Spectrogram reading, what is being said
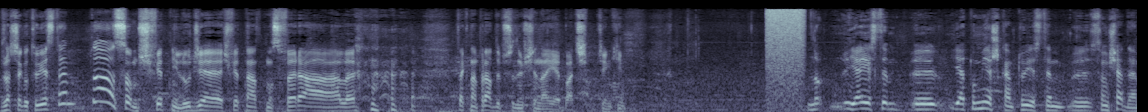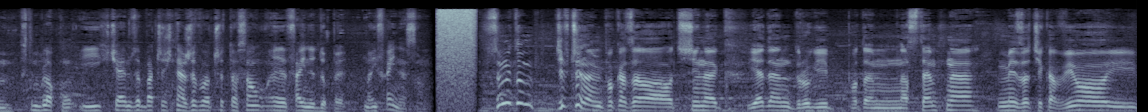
Dlaczego tu jestem? To są świetni ludzie, świetna atmosfera, ale tak naprawdę przy tym się najebać. Dzięki. No, ja jestem, y, ja tu mieszkam, tu jestem y, sąsiadem w tym bloku i chciałem zobaczyć na żywo, czy to są y, fajne dupy. No i fajne są. W sumie to dziewczyna mi pokazała odcinek jeden, drugi, potem następne. Mnie zaciekawiło i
